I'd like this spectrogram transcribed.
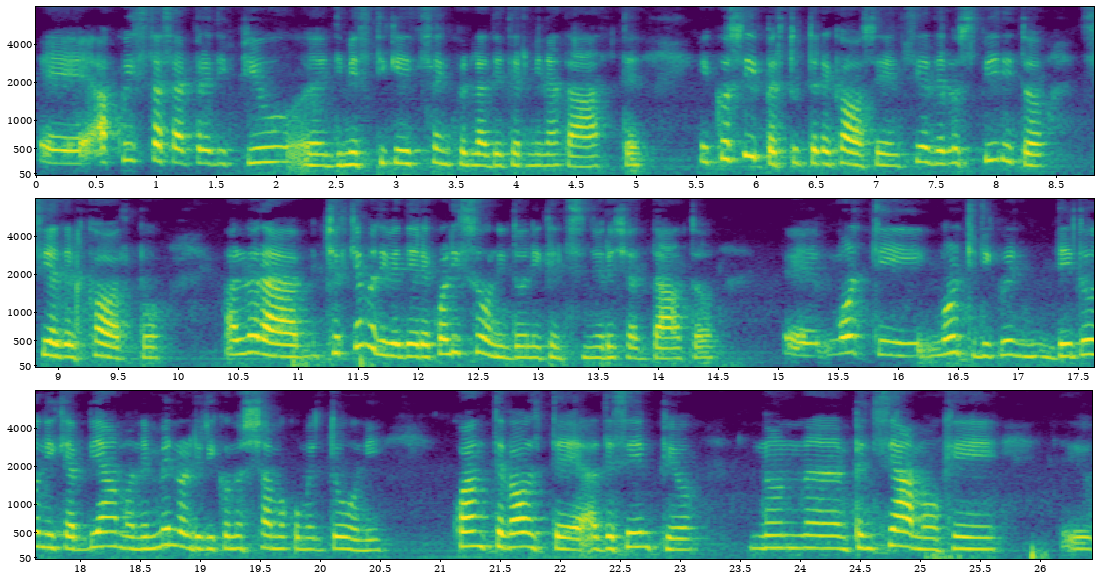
eh, acquista sempre di più eh, dimestichezza in quella determinata arte e così per tutte le cose, sia dello spirito sia del corpo. Allora cerchiamo di vedere quali sono i doni che il Signore ci ha dato eh, molti, molti di quei, dei doni che abbiamo nemmeno li riconosciamo come doni. Quante volte, ad esempio, non eh, pensiamo che, eh,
